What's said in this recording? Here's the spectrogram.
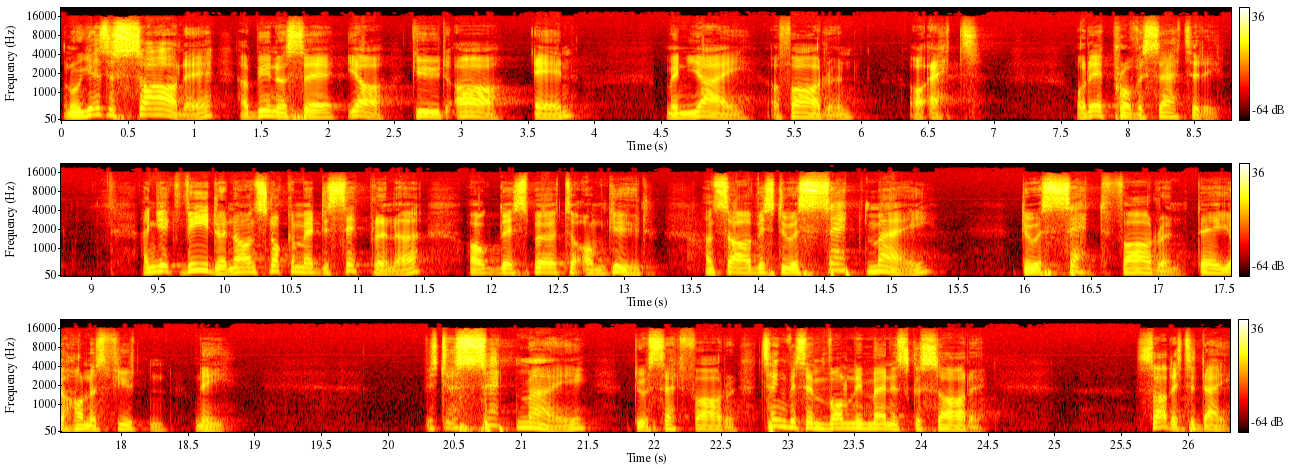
Og Når Jesus sa det, han begynner å si ja, Gud er én, men jeg og Faderen er ett. Og det provoserte de. Han gikk videre når han snakket med disiplene og de spurte om Gud. Han sa hvis du har sett meg, du har sett Faren.' Det er Johannes 14, 9. Hvis du har sett meg, du har sett Faren. Tenk hvis en vanlig menneske sa det. Sa det til deg.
